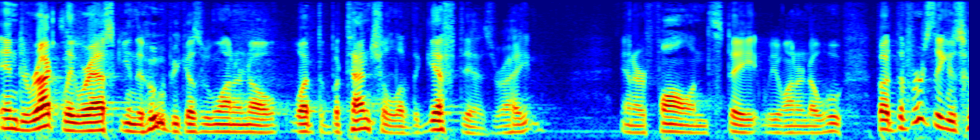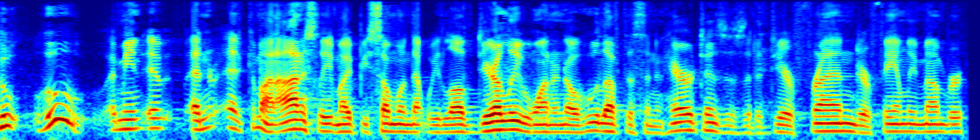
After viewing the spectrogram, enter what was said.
indirectly we're asking the who because we want to know what the potential of the gift is, right? In our fallen state, we want to know who. But the first thing is who? Who? I mean, it, and, and come on, honestly, it might be someone that we love dearly. We want to know who left us an inheritance. Is it a dear friend or family member?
